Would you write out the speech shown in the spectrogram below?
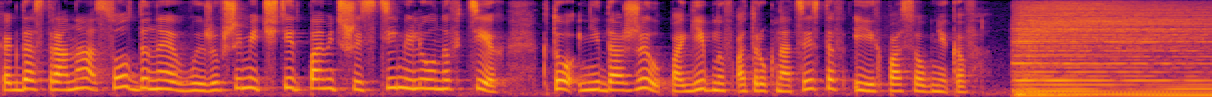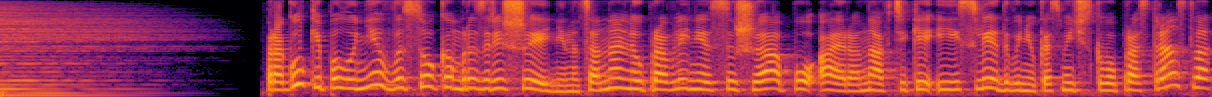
когда страна, созданная выжившими, чтит память 6 миллионов тех, кто не дожил, погибнув от рук нацистов и их пособников. Прогулки по Луне в высоком разрешении. Национальное управление США по аэронавтике и исследованию космического пространства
